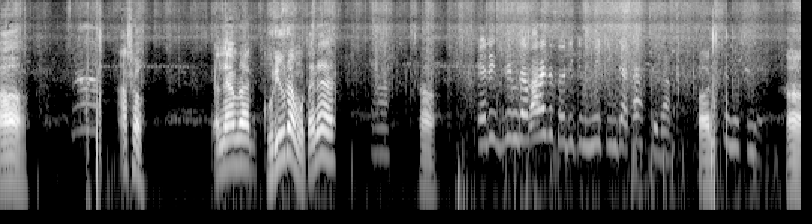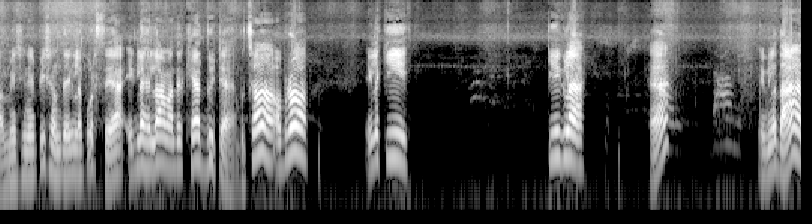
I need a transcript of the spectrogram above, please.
হ্যাঁ। আসো। তাহলে আমরা ঘুরি উড়ামো তাই না? হ্যাঁ। হ্যাঁ। মেশিনে হ্যাঁ। মেশিনের পিছন তো এগুলা পড়ছে এগুলা হলো আমাদের ক্ষেত দুইটা বুঝছ অব্র এগুলা কি? কি এগুলা? হ্যাঁ? এগুলো ধান?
